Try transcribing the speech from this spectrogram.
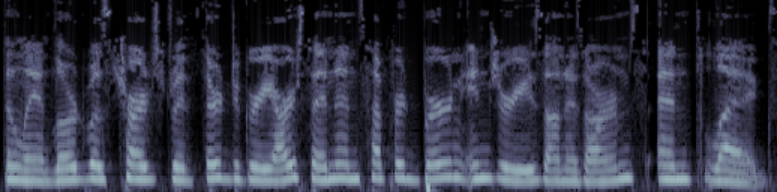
The landlord was charged with third degree arson and suffered burn injuries on his arms and legs.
